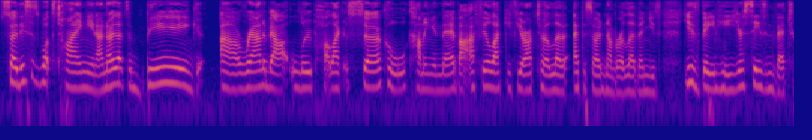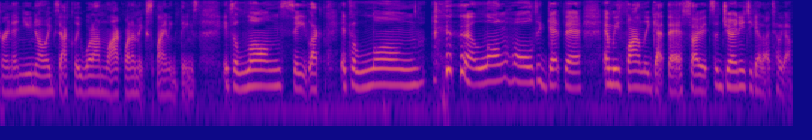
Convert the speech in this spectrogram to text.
So this is what's tying in. I know that's a big uh, roundabout loop, like circle coming in there. But I feel like if you're up to 11, episode number 11, you've, you've been here, you're a seasoned veteran and you know exactly what I'm like when I'm explaining things. It's a long seat, like it's a long, a long haul to get there and we finally get there. So it's a journey together, I tell you.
